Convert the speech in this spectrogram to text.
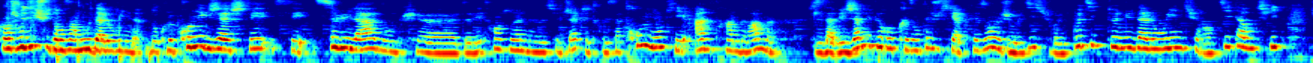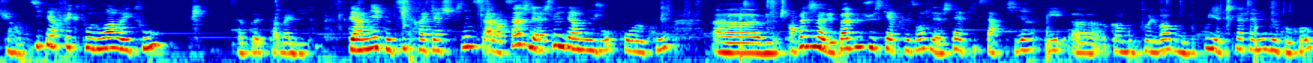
Quand je vous dis que je suis dans un mood Halloween, donc le premier que j'ai acheté c'est celui-là donc euh, de l'étrange Noël de Monsieur Jack. J'ai trouvé ça trop mignon qui est Amstramgram. Je les avais jamais vus représenter jusqu'à présent et je me dis sur une petite tenue d'Halloween, sur un petit outfit, sur un petit perfecto noir et tout, ça peut être pas mal du tout. Dernier petit craquage pins. Alors ça, je l'ai acheté le dernier jour pour le coup. Euh, en fait, je l'avais pas vu jusqu'à présent. Je l'ai acheté à Pixar Pier. Et euh, comme vous pouvez le voir, donc du coup, il y a toute la famille de Coco.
